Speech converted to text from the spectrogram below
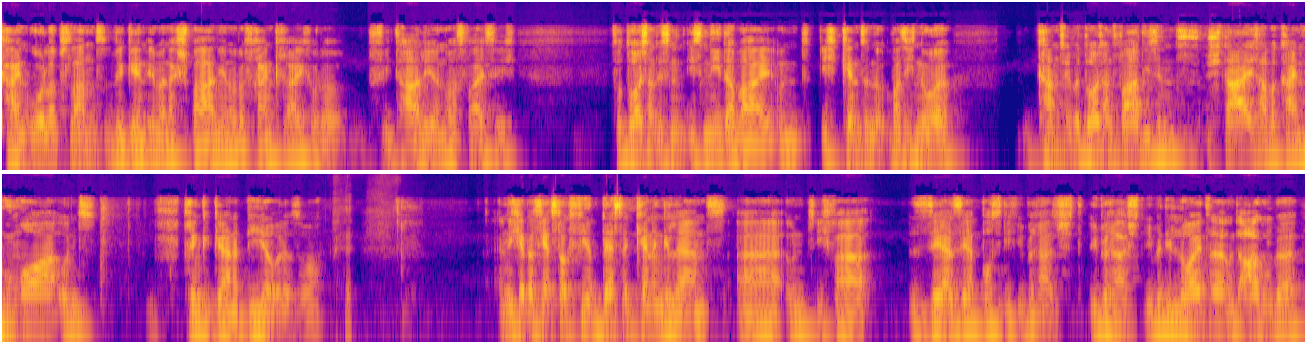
kein Urlaubsland. Wir gehen immer nach Spanien oder Frankreich oder Italien, was weiß ich. So Deutschland ist, ist nie dabei. Und ich kannte, was ich nur kannte über Deutschland war, die sind steif, aber kein Humor und trinke gerne Bier oder so. Und ich habe das jetzt doch viel besser kennengelernt äh, und ich war sehr, sehr positiv überrascht, überrascht über die Leute und auch über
